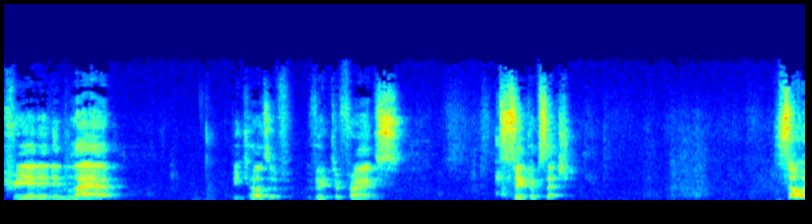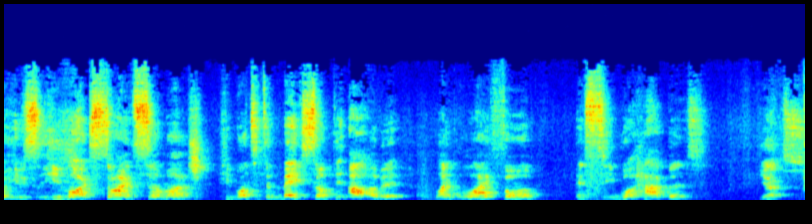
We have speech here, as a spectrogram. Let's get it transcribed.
created in lab because of Victor Frank's sick obsession. So he's he liked science so much, he wanted to make something out of it, like life form, and see what happens. Yes.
